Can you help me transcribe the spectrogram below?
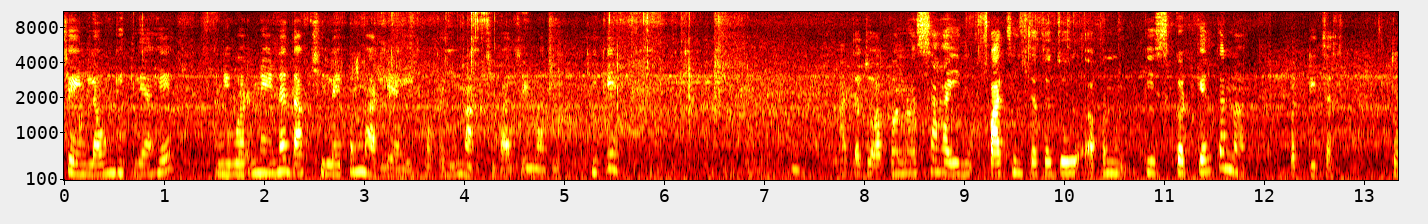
चेन लावून घेतली आहे. आणि वरने ना दाब शिलाई पण मारली आहे. बघा ही मागची बाजू आहे माझी. ठीक आहे? आता जो आपण सहा इंच पाच इंचाचा जो आपण पीस कट केला ना पट्टीचा तो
